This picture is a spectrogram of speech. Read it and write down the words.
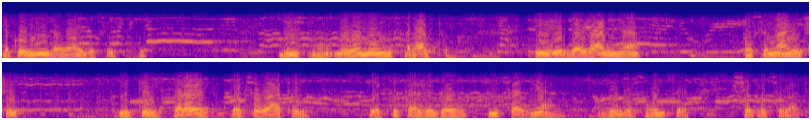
яку він давав до сих пір. Дійсно, невимовний характер і бажання, посинаючись, йти вперед, працювати, як це каже, до кінця дня, зайде сонце, ще працювати,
